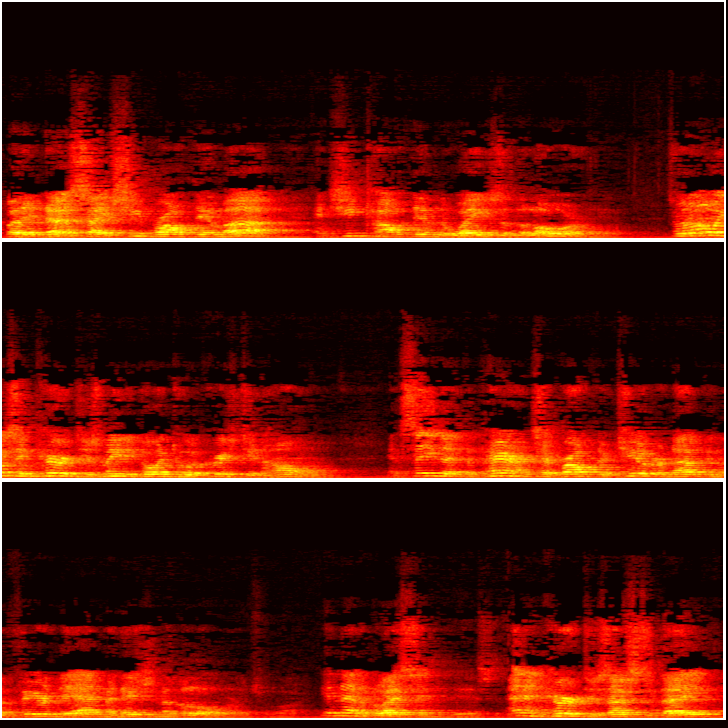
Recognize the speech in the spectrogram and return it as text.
but it does say she brought them up and she taught them the ways of the Lord. So it always encourages me to go into a Christian home and see that the parents have brought their children up in the fear and the admonition of the Lord. Isn't that a blessing? That encourages us today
